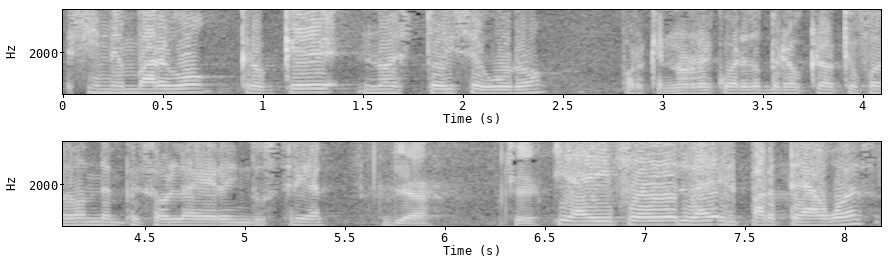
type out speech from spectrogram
Sin embargo, creo que no estoy seguro, porque no recuerdo, pero creo que fue donde empezó la era industrial. Ya, sí. Y ahí fue el parteaguas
